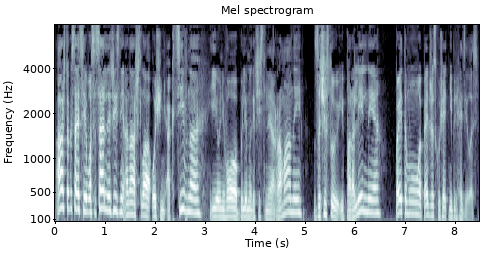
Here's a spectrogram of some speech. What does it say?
А что касается его социальной жизни, она шла очень активно, и у него были многочисленные романы, зачастую и параллельные, Поэтому, опять же, скучать не приходилось.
